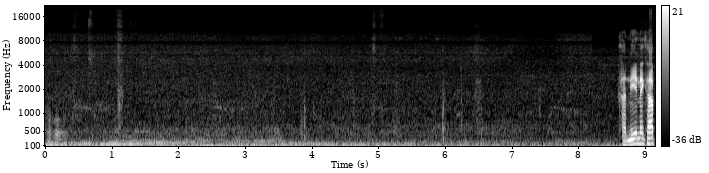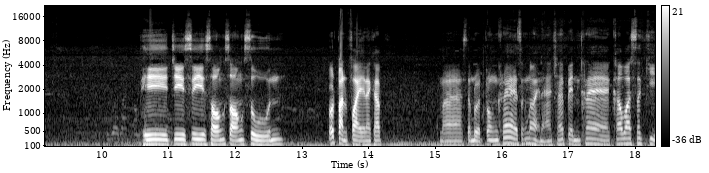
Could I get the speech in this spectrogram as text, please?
โอ้โหคันนี้นะครับ PGC 220 รถปั่นไฟนะครับ มาสำรวจตรงแคร่สักหน่อยนะ ใช้เป็นแคร่คาวาซากิ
